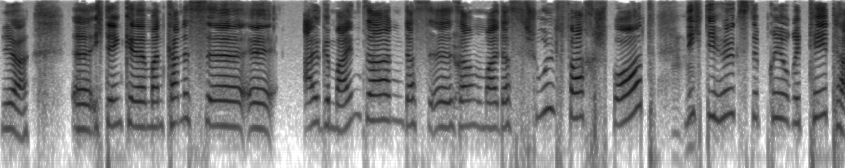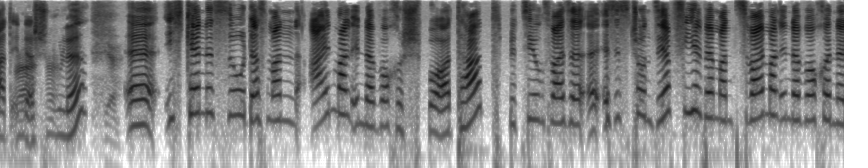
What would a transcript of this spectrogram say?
Ja, ich denke, man kann es allgemein sagen, dass, äh, ja. sagen wir mal, das Schulfach Sport mhm. nicht die höchste Priorität hat in Aha. der Schule. Ja. Äh, ich kenne es so, dass man einmal in der Woche Sport hat, beziehungsweise äh, es ist schon sehr viel, wenn man zweimal in der Woche eine,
